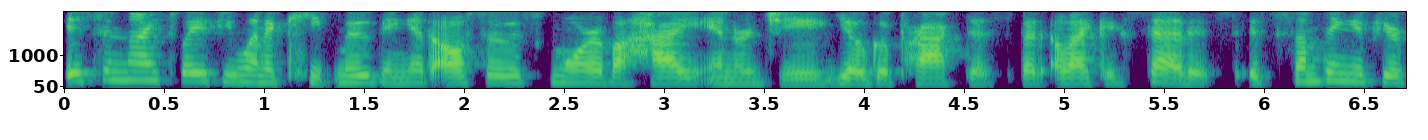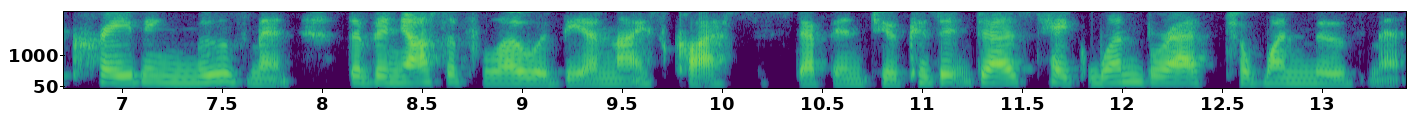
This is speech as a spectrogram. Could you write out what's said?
it's a nice way if you want to keep moving. It also is more of a high energy yoga practice. But like I said, it's it's something if you're craving movement, the vinyasa flow would be a nice class to step into because it does take one breath to one movement.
